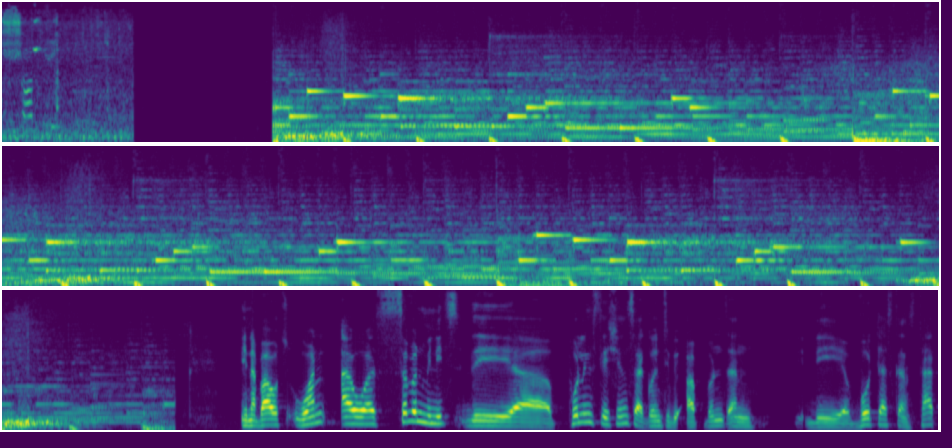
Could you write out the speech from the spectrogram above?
shortly. In about one hour, seven minutes, the uh, polling stations are going to be opened and the voters can start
